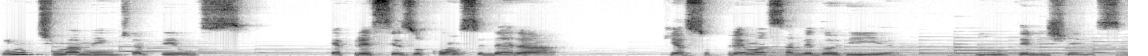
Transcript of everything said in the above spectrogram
intimamente a Deus, é preciso considerar que a suprema sabedoria e inteligência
